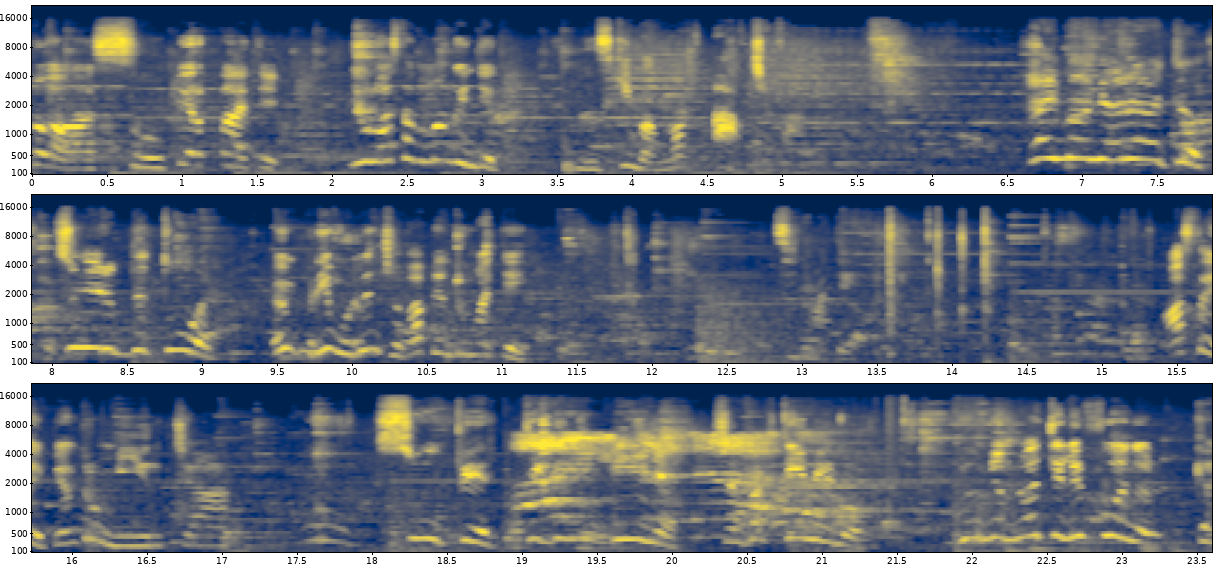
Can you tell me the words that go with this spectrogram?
Ah, super, tati! Eu la asta nu m-am gândit. În schimb, am luat altceva. Hai, mami, arată! Sunt nerăbdător! În primul rând, ceva pentru Matei. Ține, Matei. Asta e pentru Mircea. Super! Te gândi bine! Să fac temele! Eu mi-am luat telefonul ca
